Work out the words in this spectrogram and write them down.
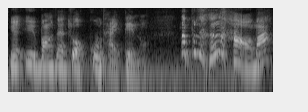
因为玉邦在做固态电容。那不是很好吗？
